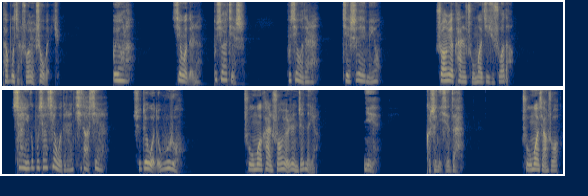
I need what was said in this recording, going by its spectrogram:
他不想双月受委屈。不用了，信我的人不需要解释，不信我的人解释了也没用。双月看着楚墨，继续说道：“向一个不相信我的人乞讨信任，是对我的侮辱。”楚墨看双月认真的样，你，可是你现在……楚墨想说，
